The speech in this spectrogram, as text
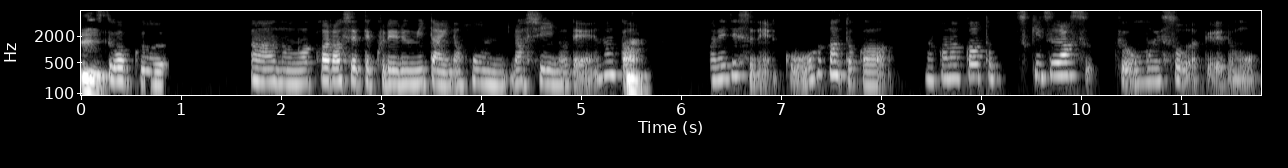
うん。すごく、あの分からせてくれるみたいな本らしいのでなんかうんあれですねこう和歌とかなかなかとっつきづらく思えそうだけれども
